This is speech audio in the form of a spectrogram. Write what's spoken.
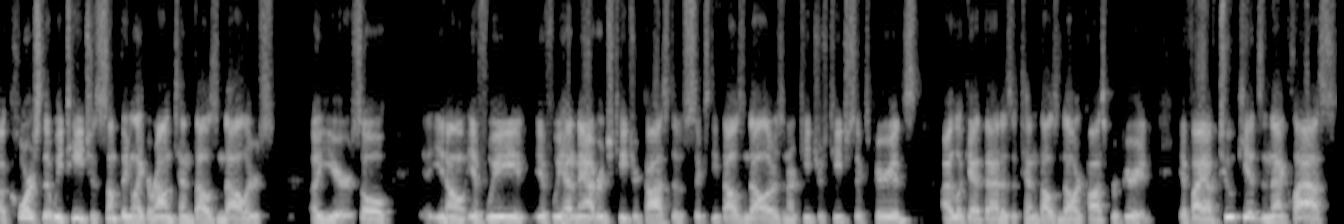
a course that we teach is something like around $10,000 a year. So, you know, if we if we had an average teacher cost of $60,000 and our teachers teach six periods, I look at that as a $10,000 cost per period. If I have two kids in that class,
